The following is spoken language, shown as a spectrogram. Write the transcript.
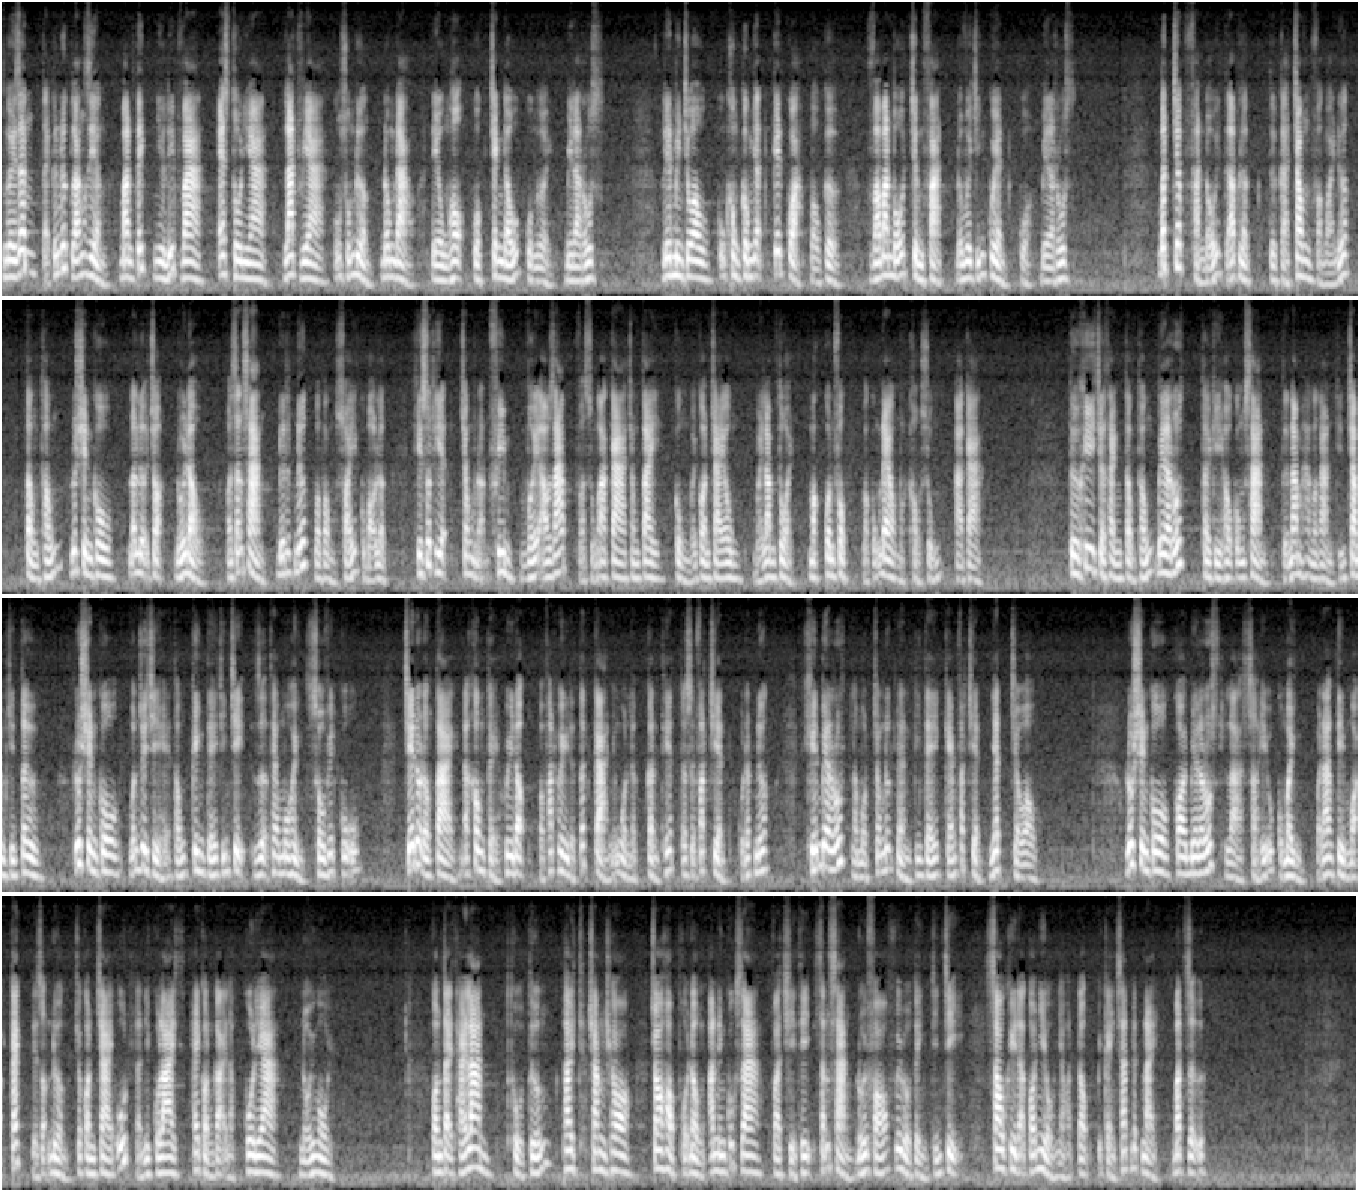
Người dân tại các nước láng giềng Baltic như Litva, Estonia Latvia cũng xuống đường đông đảo để ủng hộ cuộc tranh đấu của người Belarus. Liên minh châu Âu cũng không công nhận kết quả bầu cử và ban bố trừng phạt đối với chính quyền của Belarus. Bất chấp phản đối từ áp lực từ cả trong và ngoài nước, Tổng thống Lukashenko đã lựa chọn đối đầu và sẵn sàng đưa đất nước vào vòng xoáy của bạo lực khi xuất hiện trong một đoạn phim với áo giáp và súng AK trong tay cùng với con trai ông 15 tuổi mặc quân phục và cũng đeo một khẩu súng AK. Từ khi trở thành Tổng thống Belarus thời kỳ hậu Cộng sản từ năm 1994, Lukashenko vẫn duy trì hệ thống kinh tế chính trị dựa theo mô hình Xô Viết cũ. Chế độ độc tài đã không thể huy động và phát huy được tất cả những nguồn lực cần thiết cho sự phát triển của đất nước, khiến Belarus là một trong nước nền kinh tế kém phát triển nhất châu Âu. Lukashenko coi Belarus là sở hữu của mình và đang tìm mọi cách để dọn đường cho con trai út là Nikolai hay còn gọi là Kolia nối ngôi. Còn tại Thái Lan, Thủ tướng Pait Chang-cho cho họp Hội đồng An ninh Quốc gia và chỉ thị sẵn sàng đối phó với biểu tình chính trị sau khi đã có nhiều nhà hoạt động bị cảnh sát nước này bắt giữ.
